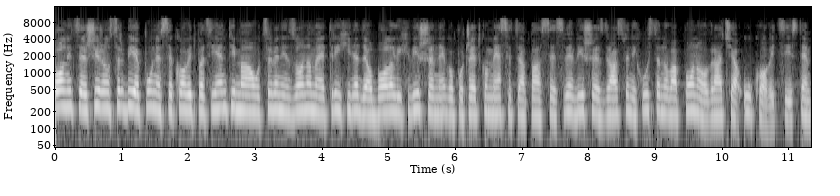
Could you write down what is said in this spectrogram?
Bolnice širom Srbije pune se COVID pacijentima, a u crvenim zonama je 3000 obolelih više nego početkom meseca, pa se sve više zdravstvenih ustanova ponovo vraća u COVID sistem.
